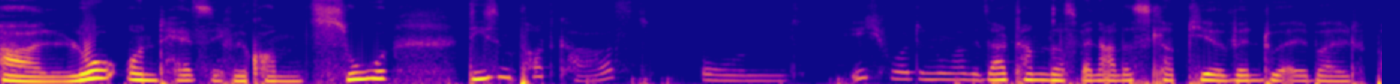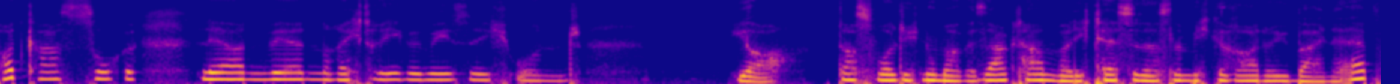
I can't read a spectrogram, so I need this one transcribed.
Hallo und herzlich willkommen zu diesem Podcast. Und ich wollte nur mal gesagt haben, dass wenn alles klappt, hier eventuell bald Podcasts hochgeladen werden, recht regelmäßig. Und ja, das wollte ich nur mal gesagt haben, weil ich teste das nämlich gerade über eine App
